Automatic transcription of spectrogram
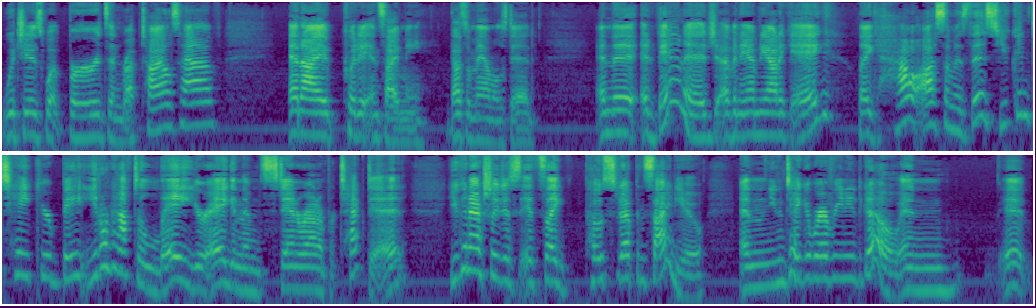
which is what birds and reptiles have, and I put it inside me. That's what mammals did. And the advantage of an amniotic egg, like how awesome is this? You can take your bait, you don't have to lay your egg and then stand around and protect it. You can actually just, it's like posted up inside you, and you can take it wherever you need to go, and it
